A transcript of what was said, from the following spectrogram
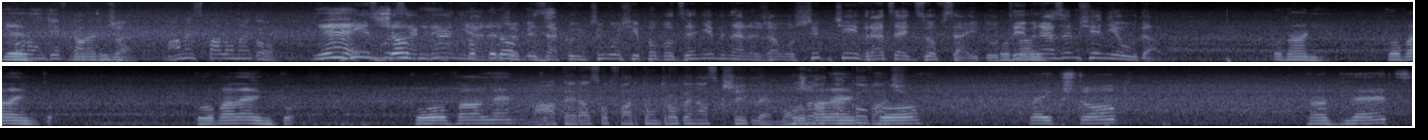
Chorągiewka w górze. Mamy spalonego. Nie, Niezłe zagranie, ale żeby zakończyło się powodzeniem, należało szybciej wracać z offside'u. Tym razem się nie udało. Podanie. Kowalenko. Kowalenko. Kowalenko. Ma teraz otwartą drogę na skrzydle. Może atakować. Kowalenko. Fake shot. Hadlec.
